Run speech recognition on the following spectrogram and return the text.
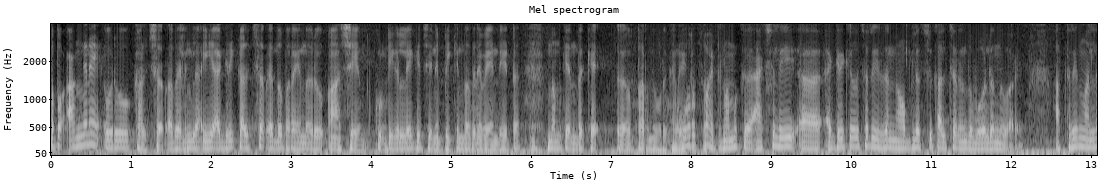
അപ്പോൾ അങ്ങനെ ഒരു കൾച്ചർ അതല്ലെങ്കിൽ ഈ അഗ്രികൾച്ചർ എന്ന് പറയുന്ന ഒരു ആശയം കുട്ടികളിലേക്ക് ജനിപ്പിക്കുന്നതിന് വേണ്ടിയിട്ട് നമുക്ക് എന്തൊക്കെ പറഞ്ഞു കൊടുക്കാം ഉറപ്പായിട്ടും നമുക്ക് actually agriculture is a noblest culture in the world എന്ന് പറയും. അത്രയും നല്ല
